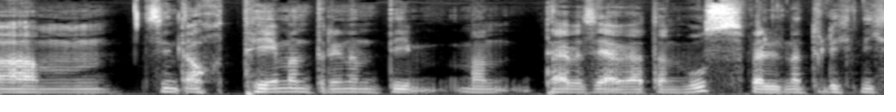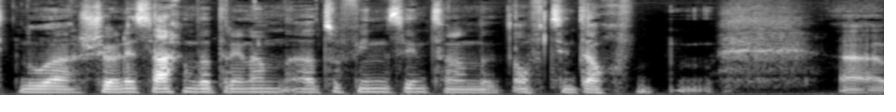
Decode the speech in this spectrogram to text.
ähm, sind auch Themen drinnen, die man teilweise erörtern muss, weil natürlich nicht nur schöne Sachen da drinnen äh, zu finden sind, sondern oft sind auch äh,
